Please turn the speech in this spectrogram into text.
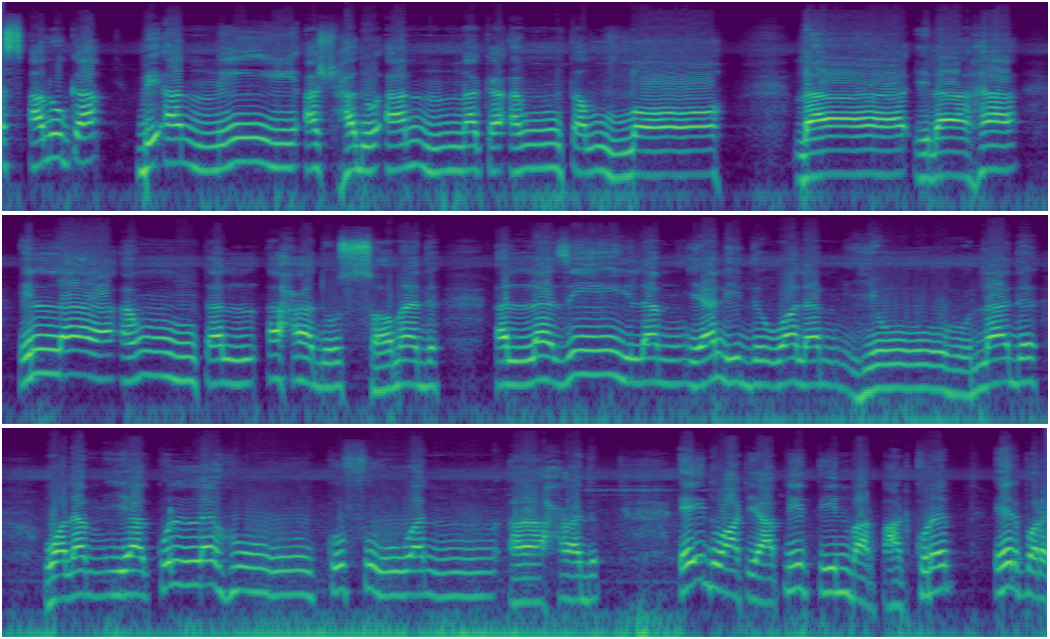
আসআলুকা বিআন্নি আশহাদু আন্নাকা আনতাল্লাহ লা ইলাহা ইল্লা আনতাল আহাদুস সামাদ الذي لم يلد ولم يولد ولم يكن له كفوا أحد এই দোয়াটি আপনি তিনবার পাঠ করে এরপরে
